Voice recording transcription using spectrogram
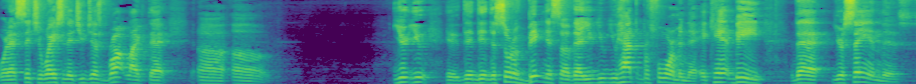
or that situation that you just brought like that, uh, uh, you you the, the, the sort of bigness of that you, you you have to perform in that. It can't be that you're saying this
